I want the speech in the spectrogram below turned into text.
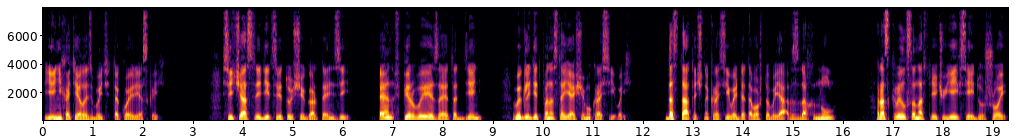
Ей не хотелось быть такой резкой. Сейчас среди цветущих гортензий Энн впервые за этот день выглядит по-настоящему красивой. Достаточно красивой для того, чтобы я вздохнул, раскрылся навстречу ей всей душой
